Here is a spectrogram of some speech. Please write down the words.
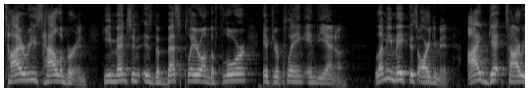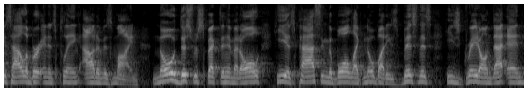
Tyrese Haliburton, he mentioned, is the best player on the floor if you're playing Indiana. Let me make this argument. I get Tyrese Haliburton is playing out of his mind. No disrespect to him at all. He is passing the ball like nobody's business. He's great on that end.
